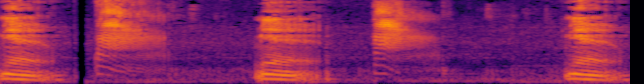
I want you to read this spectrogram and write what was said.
Meow. Meow. Meow.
